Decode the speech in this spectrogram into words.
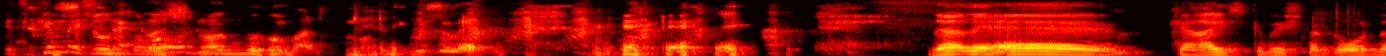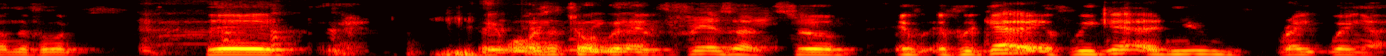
It's Commissioner Gordon. Strongbow, man. no, the uh, guys, Commissioner Gordon on the phone. The what was I talking about? Fraser. So if, if we get if we get a new right winger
